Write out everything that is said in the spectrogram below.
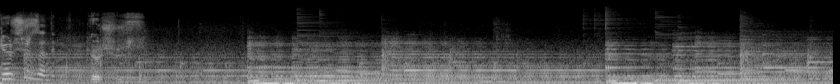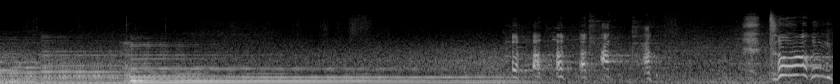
Görüşürüz hadi. Görüşürüz. Tamam.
